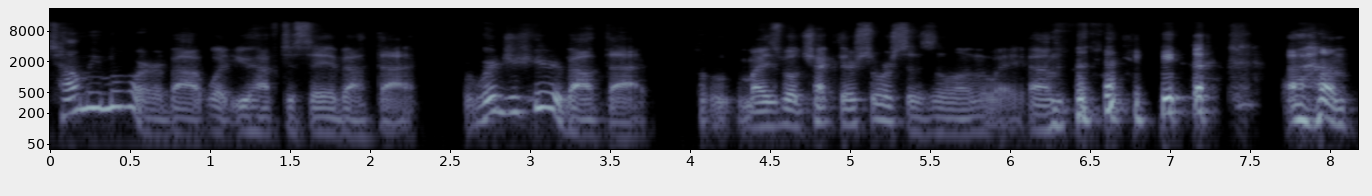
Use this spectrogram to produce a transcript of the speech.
tell me more about what you have to say about that. Where'd you hear about that? Might as well check their sources along the way. Um, um,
